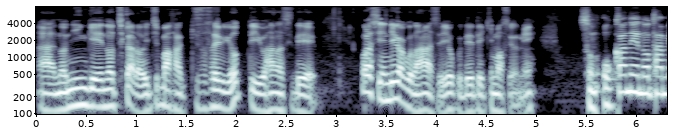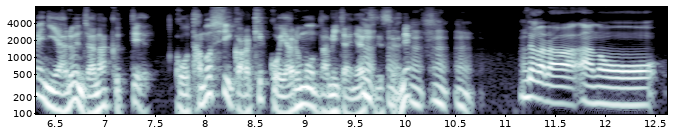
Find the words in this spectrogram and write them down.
あの、人間の力を一番発揮させるよっていう話で、これは心理学の話でよく出てきますよね。そのお金のためにやるんじゃなくて、こう楽しいから結構やるもんだみたいなやつですよね。うんうんうんうんだから、あのー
